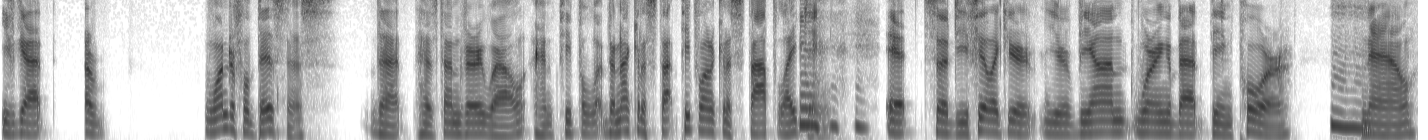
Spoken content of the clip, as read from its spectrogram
you've got a wonderful business that has done very well and people they're not going to stop people aren't going to stop liking it. So do you feel like you're you're beyond worrying about being poor Mhm. now?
